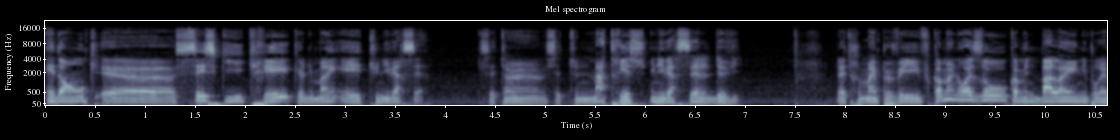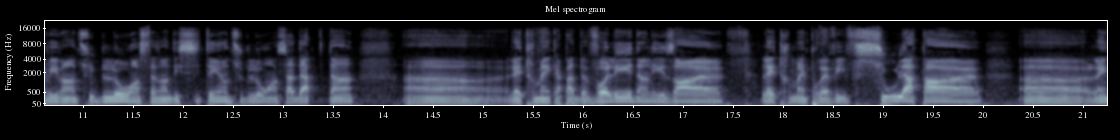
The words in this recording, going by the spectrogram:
Et donc, euh, c'est ce qui crée que l'humain est universel. C'est un, une matrice universelle de vie. L'être humain peut vivre comme un oiseau, comme une baleine. Il pourrait vivre en dessous de l'eau, en se faisant des cités en dessous de l'eau, en s'adaptant. Euh, l'être humain est capable de voler dans les airs. L'être humain pourrait vivre sous la terre. Euh,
